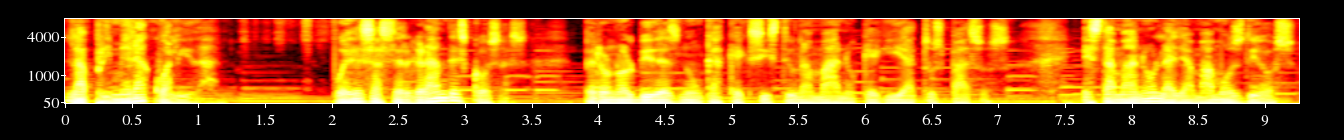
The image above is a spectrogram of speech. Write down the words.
La primera cualidad. Puedes hacer grandes cosas, pero no olvides nunca que existe una mano que guía tus pasos. Esta mano la llamamos Dios,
